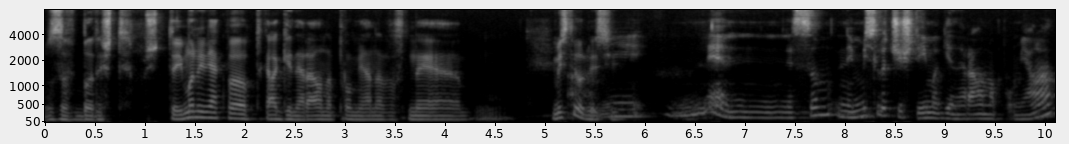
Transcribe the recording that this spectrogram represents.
за в бъдеще? Ще има ли някаква така генерална промяна в нея? Мислил ли си? Ами, не, не съм, не мисля, че ще има генерална промяна.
